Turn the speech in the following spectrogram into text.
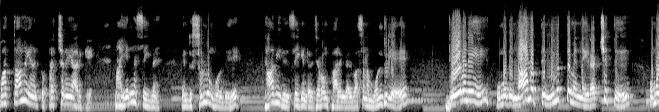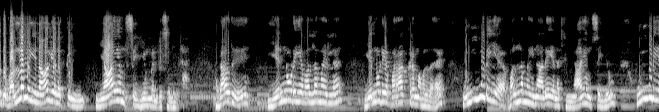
பார்த்தாலும் எனக்கு பிரச்சனையாக இருக்கே. நான் என்ன செய்வேன் என்று சொல்லும்போது தாவிது செய்கின்ற ஜெபம் பாருங்கள். வசனம் ஒன்றிலே தேவனே உமது நாமத்தின் நிமித்தம் என்னை ரட்சித்து உமது வல்லமையினால் எனக்கு நியாயம் செய்யும் என்று சொல்லுகிறார். அதாவது என்னுடைய வல்லமை இல்லை என்னுடைய பராக்கிரமம் அல்ல உம்முடைய வல்லமையினாலே எனக்கு நியாயம் செய்யும். உம்முடைய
